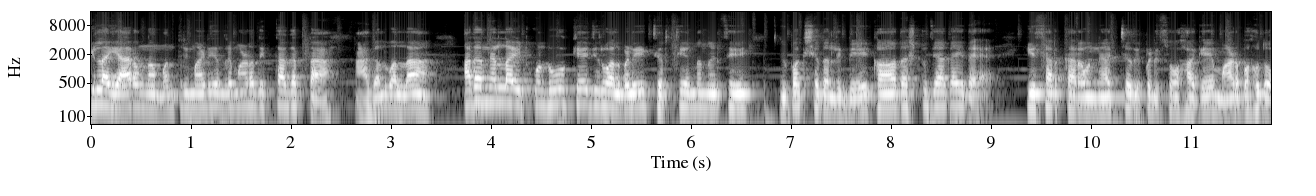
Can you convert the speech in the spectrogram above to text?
ಇಲ್ಲ ಯಾರನ್ನ ಮಂತ್ರಿ ಮಾಡಿ ಅಂದರೆ ಮಾಡೋದಕ್ಕಾಗತ್ತಾ? ಆಗಲ್ವಲ್ಲ. ಅದನ್ನೆಲ್ಲ ಇಟ್ಕೊಂಡು ಕೇಜ್ರಿವಾಲ್ ಬಳಿ ಚರ್ಚೆಯನ್ನು ನಡೆಸಿ ವಿಪಕ್ಷದಲ್ಲಿ ಬೇಕಾದಷ್ಟು ಜಾಗ ಇದೆ. ಈ ಸರ್ಕಾರವನ್ನು ಅಚ್ಚರಿಪಡಿಸೋ ಹಾಗೆ ಮಾಡಬಹುದು.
